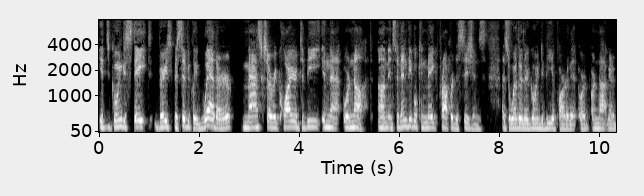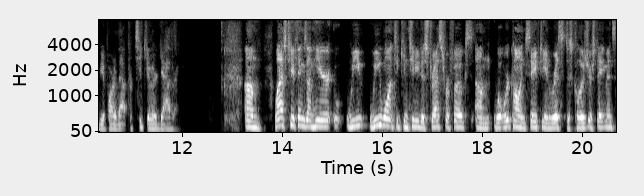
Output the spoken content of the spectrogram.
it's going to state very specifically whether masks are required to be in that or not. Um, and so then people can make proper decisions as to whether they're going to be a part of it or, or not going to be a part of that particular gathering um, last two things on here. We we want to continue to stress for folks um, what we're calling safety and risk disclosure statements.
